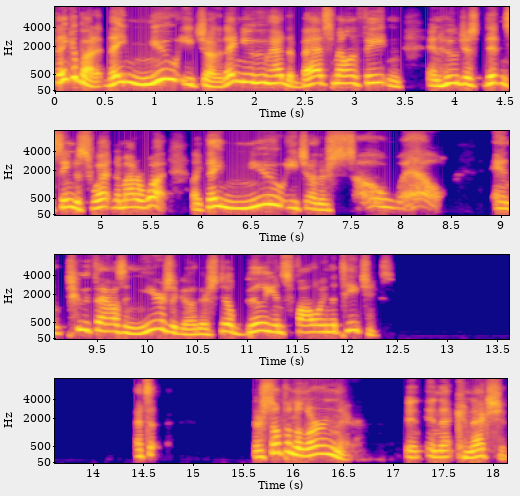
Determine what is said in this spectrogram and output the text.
think about it. They knew each other. They knew who had the bad smelling feet and, and who just didn't seem to sweat no matter what. Like, they knew each other so well and 2000 years ago there's still billions following the teachings that's a, there's something to learn there in, in that connection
